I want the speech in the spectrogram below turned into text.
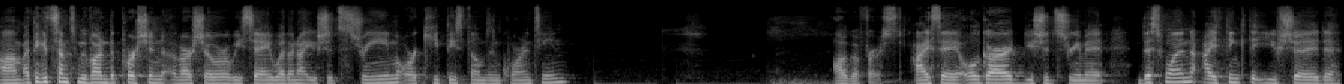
Um, I think it's time to move on to the portion of our show where we say whether or not you should stream or keep these films in quarantine. I'll go first. I say Old Guard, you should stream it. This one, I think that you should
